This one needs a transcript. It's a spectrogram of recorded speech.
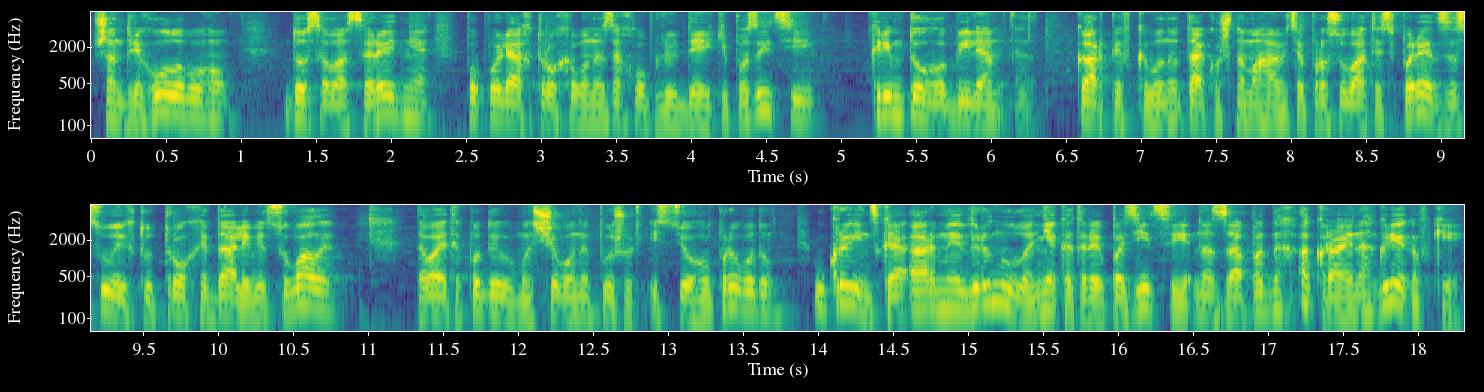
Шандріголового, до села Середнє. По полях трохи вони захоплюють деякі позиції. Крім того, біля Карпівки вони також намагаються просуватись вперед. ЗСУ їх тут трохи далі відсували. Давайте подивимось, що вони пишуть із цього приводу. Украинская армия вернула некоторые позиции на западных окраинах Грековки.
